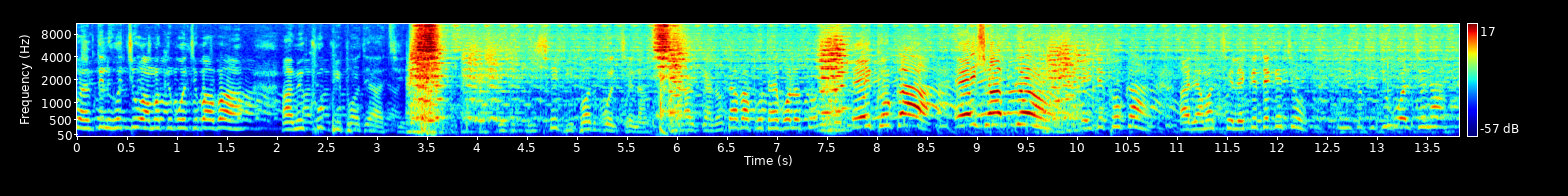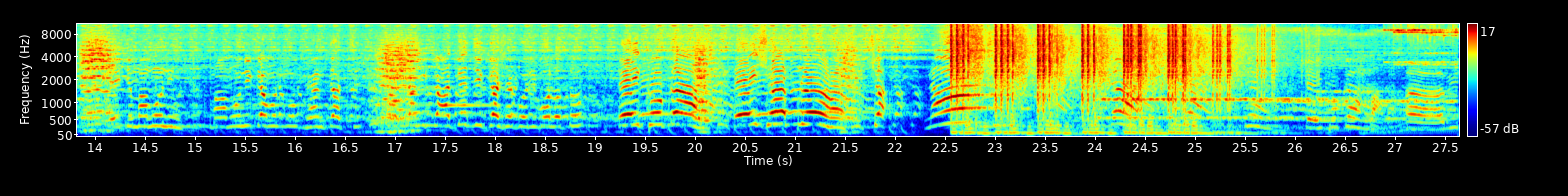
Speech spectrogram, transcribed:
কয়েকদিন হচ্ছে ও আমাকে বলছে, বাবা, আমি খুব বিপদে আছি। সে বিপদ বলছে না? আর কেনটা বা কোথায় বলো তো? এই খোকা, এই স্বপ্ন, এই যে খোকা, আরে আমার ছেলেকে দেখেছ? তুমি তো কিছু বলছো না? এই যে মামনি মামনি কেমন মুখ ভ্যাংচাচ্ছে? আমি কাকে জিজ্ঞাসা করি বলো তো? এই খোকা, এই স্বপ্ন না আমি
